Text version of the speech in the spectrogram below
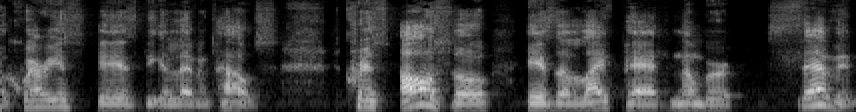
Aquarius is the 11th house. Chris also is a life path number seven.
